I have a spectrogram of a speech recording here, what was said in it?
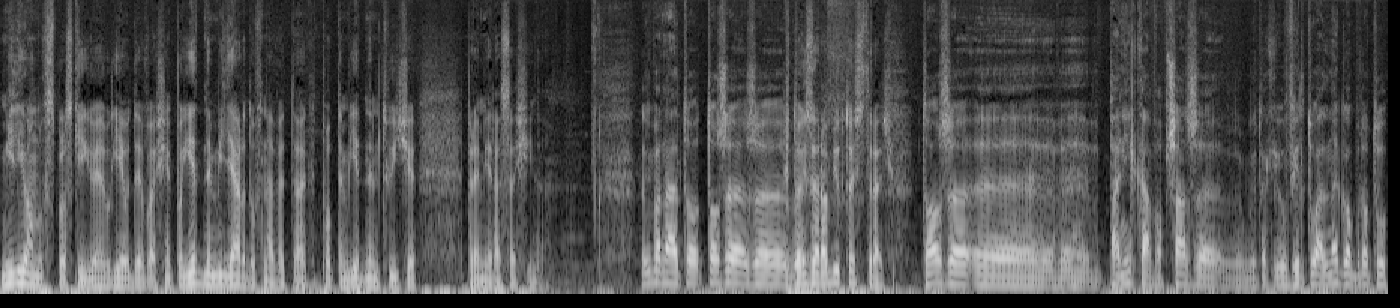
milionów z polskiej gie- giełdy właśnie, po jednym miliardów nawet, tak? Po tym jednym twicie premiera Sasina. No wie pan, ale to, to że, że Ktoś zarobił, ktoś stracił. To, że e, e, panika w obszarze takiego wirtualnego obrotu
